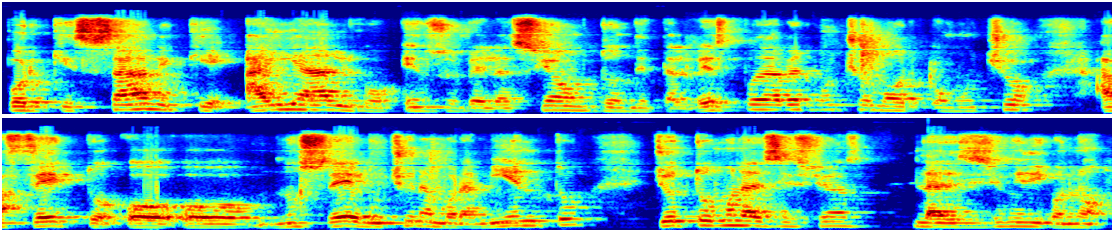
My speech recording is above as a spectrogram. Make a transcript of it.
porque sabe que hay algo en su relación donde tal vez pueda haber mucho amor o mucho afecto o, no sé, mucho enamoramiento, yo tomo la decisión, la decisión y digo, no,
